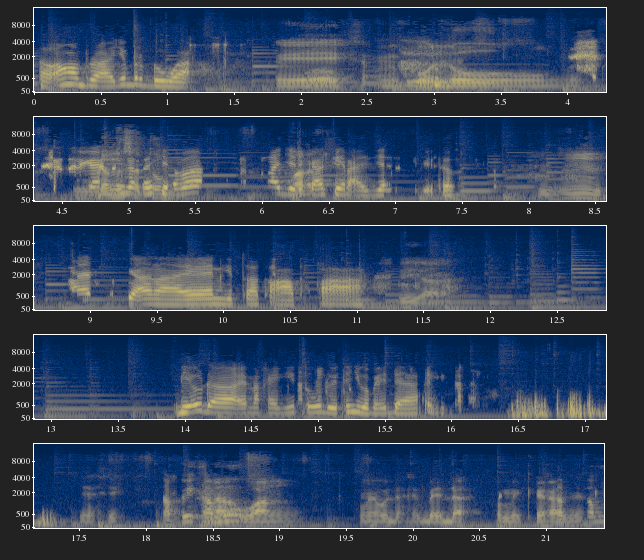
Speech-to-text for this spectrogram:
tau ah, ngobrol aja berdua Eh, pulung. Jangan kata satu. siapa nggak jadi kasir aja gitu ada kerjaan lain gitu atau apa Iya. dia udah enak kayak gitu duitnya juga beda gitu Iya sih. tapi Karena kamu uang udah beda tapi pemikirannya. kamu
